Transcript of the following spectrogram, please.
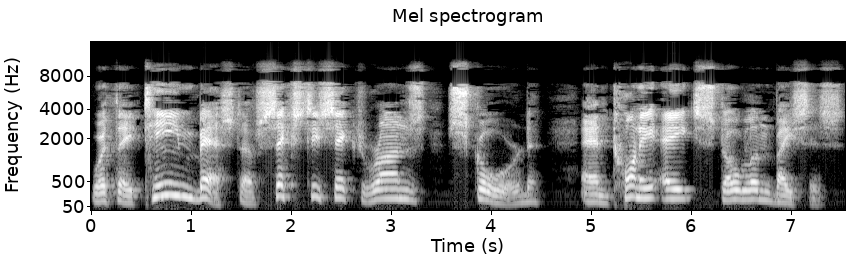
with a team best of 66 runs scored and 28 stolen bases.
